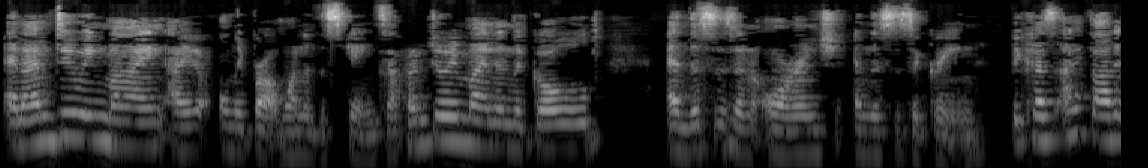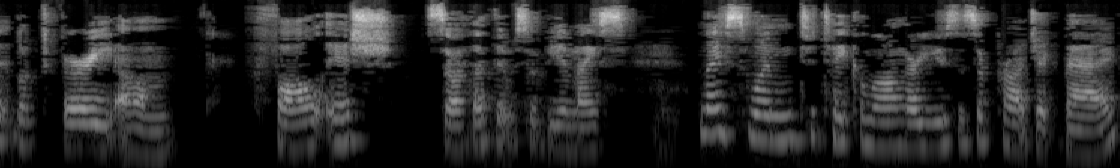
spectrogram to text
And I'm doing mine, I only brought one of the skeins up. I'm doing mine in the gold, and this is an orange, and this is a green. Because I thought it looked very um, fall-ish, so I thought this would be a nice, nice one to take along or use as a project bag.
